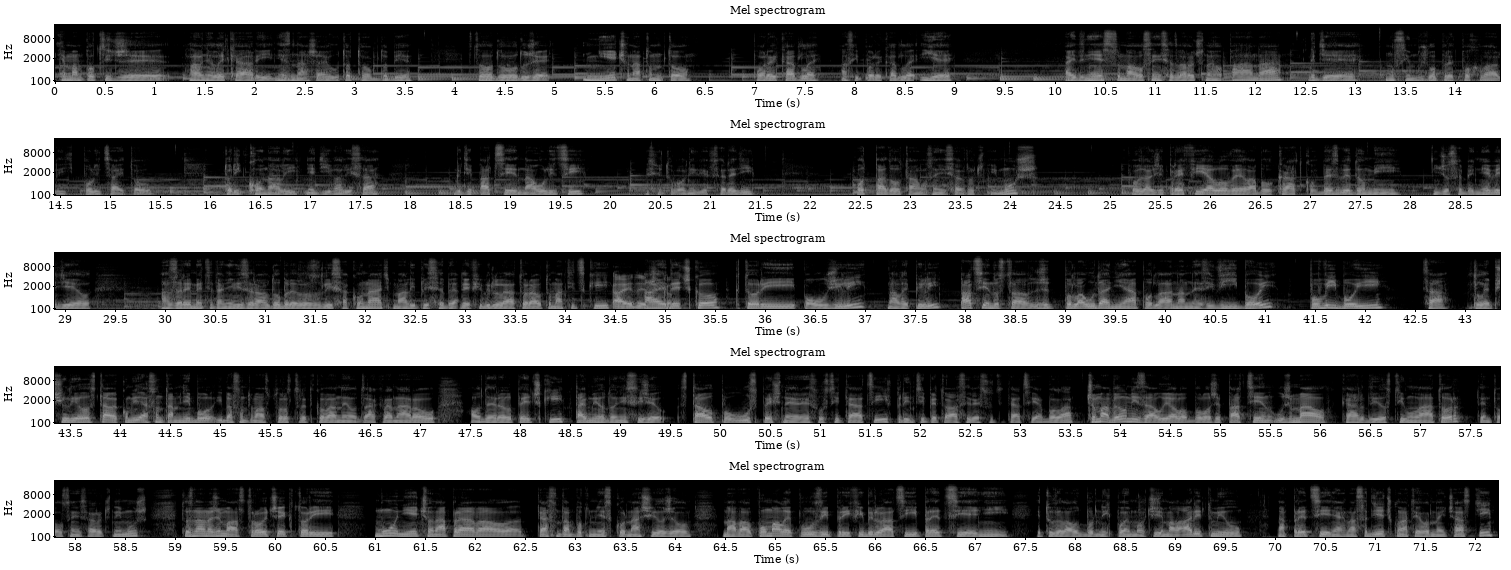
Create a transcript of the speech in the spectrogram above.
Ja mám pocit, že hlavne lekári neznášajú toto obdobie z toho dôvodu, že niečo na tomto porekadle, asi porekadle je. Aj dnes som mal 82-ročného pána, kde musím už vopred pochváliť policajtov, ktorí konali, nedívali sa, kde pacient na ulici, myslím, že to bol niekde v Seredi, odpadol tam 80-ročný muž, povedal, že prefialovel a bol krátko v bezvedomí, nič o sebe nevedel a zrejme teda nevyzeral dobre, rozhodli sa konať, mali pri sebe defibrilátor automatický, AEDčko. AEDčko, ktorý použili, nalepili. Pacient dostal, že podľa údania, podľa anamnézy výboj, po výboji sa zlepšil jeho stav. Ako ja som tam nebol, iba som to mal sprostredkované od záchranárov a od RLPčky, tak mi ho donesli, že stav po úspešnej resuscitácii, v princípe to asi resuscitácia bola. Čo ma veľmi zaujalo bolo, že pacient už mal kardiostimulátor, tento 80-ročný muž. To znamená, že mal strojček, ktorý mu niečo naprával, ja som tam potom neskôr našiel, že on mával pomalé pulzy pri fibrilácii predsiení. Je tu veľa odborných pojmov, čiže mal arytmiu na predsieniach, na srdiečku, na tej hornej časti,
